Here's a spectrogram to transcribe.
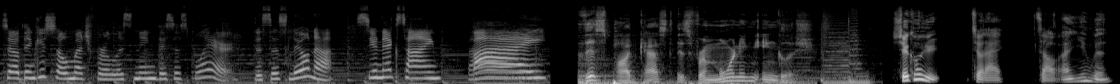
So thank you so much for listening. This is Blair. This is Leona. See you next time. Bye. This podcast is from Morning English. 学口语就来 早安英文。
